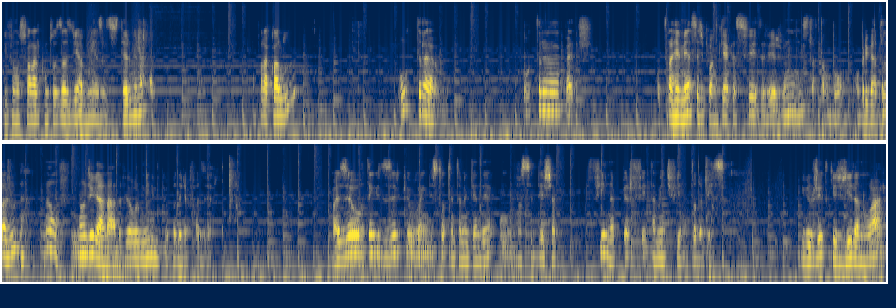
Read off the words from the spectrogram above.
E vamos falar com todas as diabinhas antes de terminar. Vamos falar com a Luna. Outra. Outra pet. Outra remessa de panquecas feita, veja. Hum, está tão bom. Obrigado pela ajuda. Não, não diga nada, é o mínimo que eu poderia fazer. Mas eu tenho que dizer que eu ainda estou tentando entender como você deixa fina, perfeitamente fina toda vez. E o jeito que gira no ar,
